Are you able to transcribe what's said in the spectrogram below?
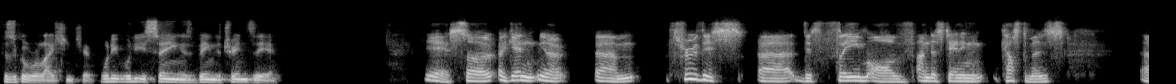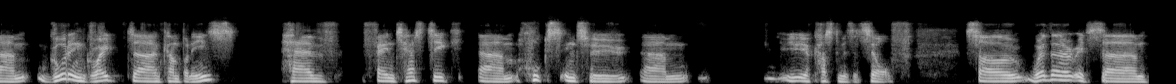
physical relationship? What are, what are you seeing as being the trends there? Yeah, so again, you know, um, through this uh, this theme of understanding customers, um, good and great uh, companies have fantastic um, hooks into um, your customers itself. So whether it's um,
